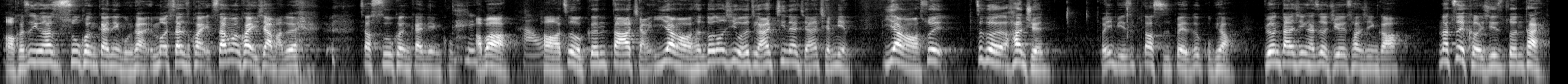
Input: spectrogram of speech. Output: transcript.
哦，可是因为它是纾困概念股，你看有没有三十块、三万块以下嘛，对不对？叫纾困概念股，好不好？好，这我跟大家讲一样哦，很多东西我都讲，尽量讲在前面一样哦。所以这个汉权，本益比是不到十倍的这个股票，不用担心，还是有机会创新高。那最可惜是敦泰，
